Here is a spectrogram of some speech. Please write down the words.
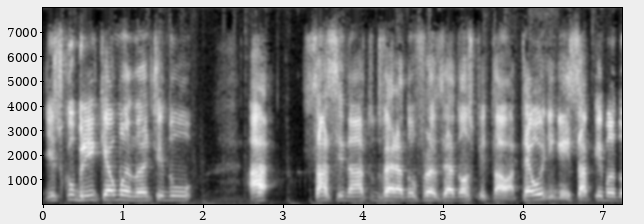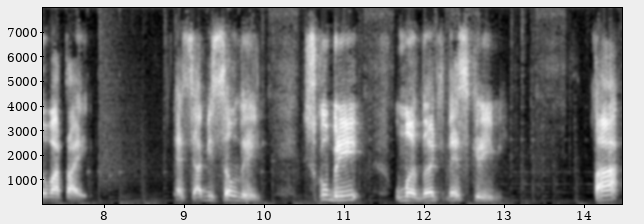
descobrir que é o mandante do assassinato do vereador Franzé do hospital. Até hoje ninguém sabe quem mandou matar ele. Essa é a missão dele: descobrir o mandante desse crime. Tá?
